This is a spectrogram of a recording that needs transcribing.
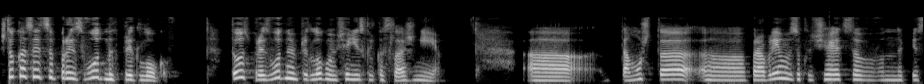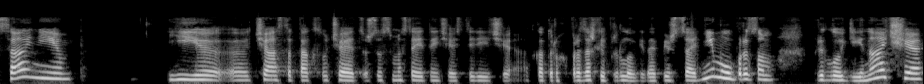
Что касается производных предлогов, то с производными предлогами все несколько сложнее. А, потому что а, проблема заключается в написании, и э, часто так случается, что самостоятельные части речи, от которых произошли предлоги, да, пишутся одним образом, предлоги иначе,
